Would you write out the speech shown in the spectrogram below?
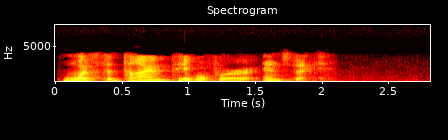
What's the timetable for NSTIC?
